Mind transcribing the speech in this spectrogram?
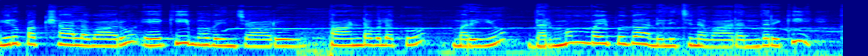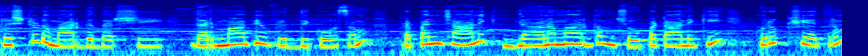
ఇరుపక్షాల వారు ఏకీభవించారు. పాండవులకు మరియు ధర్మం వైపుగా నిలిచిన వారందరికీ కృష్ణుడు మార్గదర్శి. ధర్మాభివృద్ధి కోసం ప్రపంచానికి జ్ఞాన మార్గం చూపటానికి కురుక్షేత్రం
